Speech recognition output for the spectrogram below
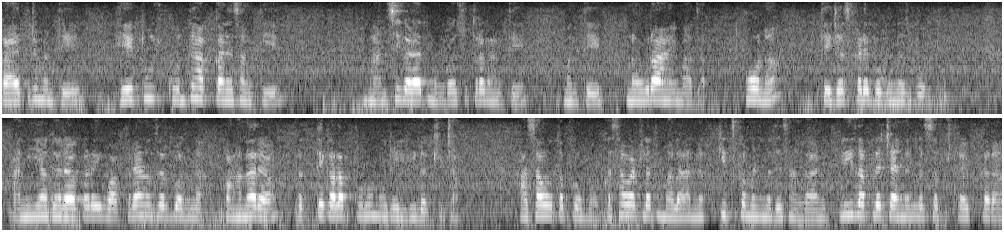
गायत्री म्हणते हे तू कोणत्या हक्काने सांगते मानसी गळ्यात मंगळसूत्र घालते. म्हणते नवरा आहे माझा. हो ना? तेजसकडे बघूनच बोलते. आणि या घराकडे वाकऱ्या नजर बघणार पाहणाऱ्या प्रत्येकाला पुरून उरेल ही लखीच्या असा होता प्रोमो कसा वाटला तुम्हाला? नक्कीच कमेंटमध्ये सांगा आणि प्लीज आपल्या चॅनलला सबस्क्राईब करा.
